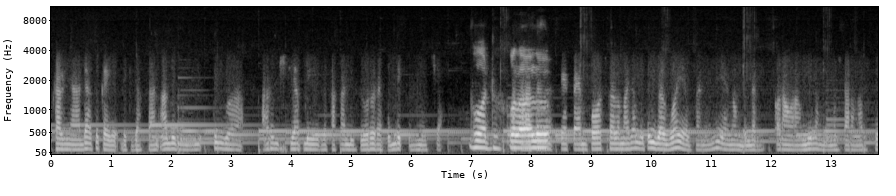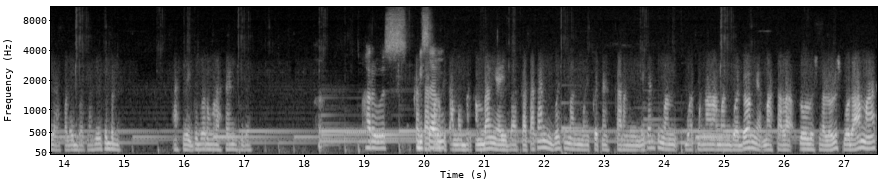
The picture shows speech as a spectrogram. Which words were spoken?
sekalinya ada tuh kayak di kejaksaan agung itu gua harus siap diletakkan di seluruh Republik Indonesia Waduh, kalau lu kayak tempo segala macam itu juga gua ya bukan ini ya emang bener. Orang-orang bilang memang sekarang harus tidak kalau buat lagi itu bener. Asli gua baru ngerasain sudah harus kata bisa kalau kita mau berkembang ya ibarat kata kan gue cuma mau ikut yang sekarang ini kan cuma buat pengalaman gua doang ya. Masalah lulus nggak lulus bodo amat.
